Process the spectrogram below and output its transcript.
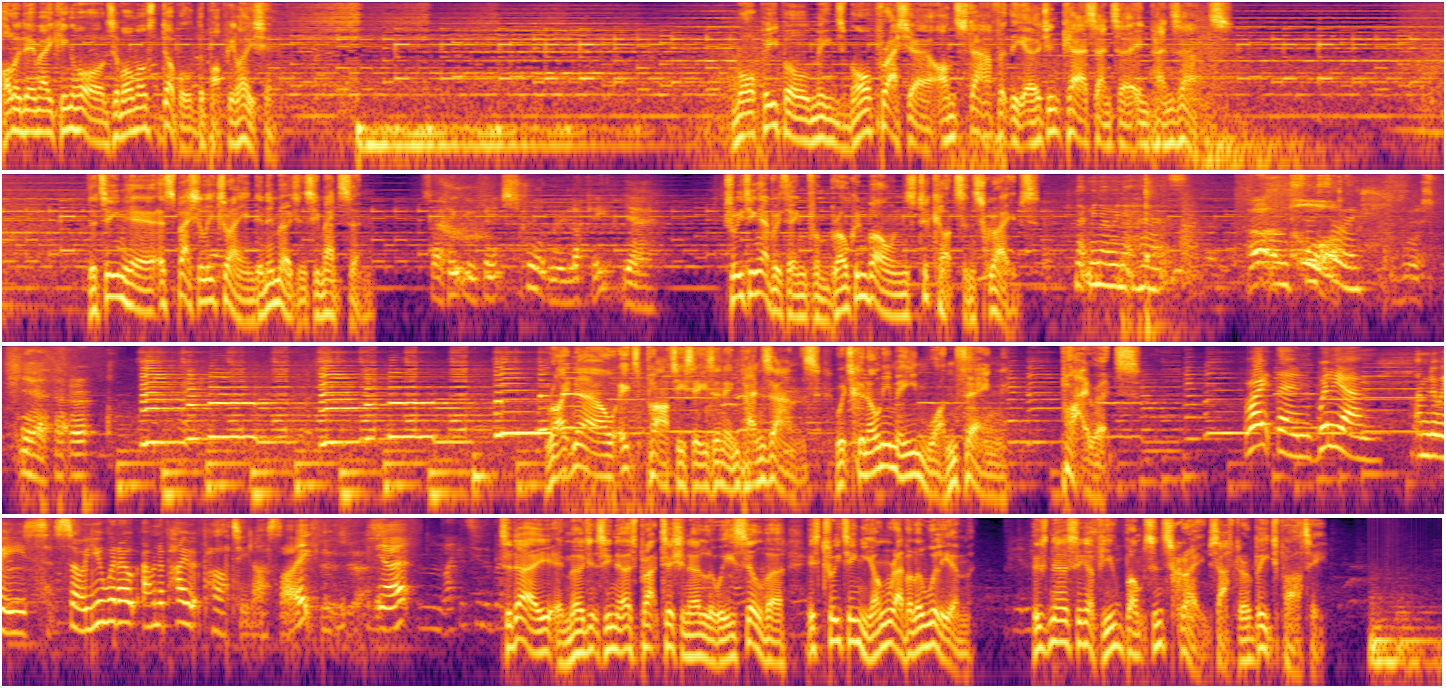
Holiday-making hordes have almost doubled the population. More people means more pressure on staff at the urgent care centre in Penzance. The team here are specially trained in emergency medicine, So I think you've been extraordinarily lucky. Yeah. Treating everything from broken bones to cuts and scrapes. Let me know when it hurts. Oh, I'm so oh. sorry. Yeah, that hurt. Right now, it's party season in Penzance, which can only mean one thing pirates. Right then, William, I'm Louise. So you were out having a pirate party last night? Yes. Yeah. Today, emergency nurse practitioner Louise Silver is treating young reveller William, who's nursing a few bumps and scrapes after a beach party.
